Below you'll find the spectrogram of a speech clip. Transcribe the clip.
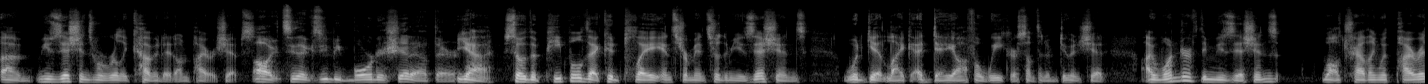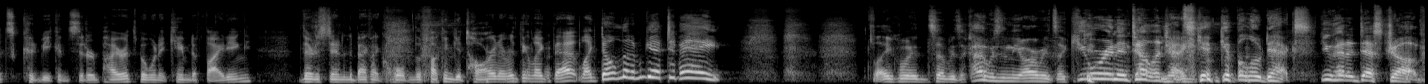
um, musicians were really coveted on pirate ships. Oh, I could see that because you'd be bored as shit out there. Yeah. So the people that could play instruments or the musicians would get like a day off a week or something of doing shit. I wonder if the musicians, while traveling with pirates, could be considered pirates, but when it came to fighting, they're just standing in the back, like holding the fucking guitar and everything like that. Like, don't let them get to me. It's like when somebody's like, "I was in the army." It's like you were in Yeah, intelligence. get get below decks. you had a desk job.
